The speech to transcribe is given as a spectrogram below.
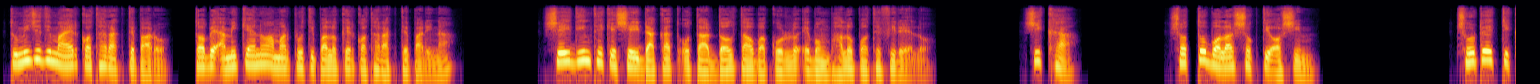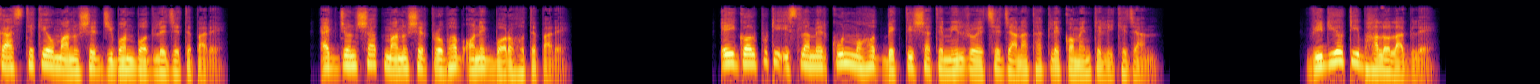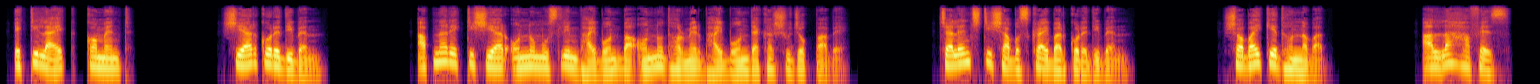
তুমি যদি মায়ের কথা রাখতে পারো, তবে আমি কেন আমার প্রতিপালকের কথা রাখতে পারি না? সেই দিন থেকে সেই ডাকাত ও তার দল তাওবা করল এবং ভালো পথে ফিরে এল। শিক্ষা, সত্য বলার শক্তি অসীম। ছোট একটি কাজ থেকেও মানুষের জীবন বদলে যেতে পারে। একজন সাত মানুষের প্রভাব অনেক বড় হতে পারে। এই গল্পটি ইসলামের কোন মহৎ ব্যক্তির সাথে মিল রয়েছে জানা থাকলে কমেন্টে লিখে যান। ভিডিওটি ভালো লাগলে একটি লাইক, কমেন্ট, শেয়ার করে দিবেন। আপনার একটি শেয়ার অন্য মুসলিম ভাইবোন বা অন্য ধর্মের ভাই বোন দেখার সুযোগ পাবে। চ্যালেঞ্জটি সাবস্ক্রাইবার করে দিবেন। সবাইকে ধন্যবাদ। আল্লাহ হাফেজ।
